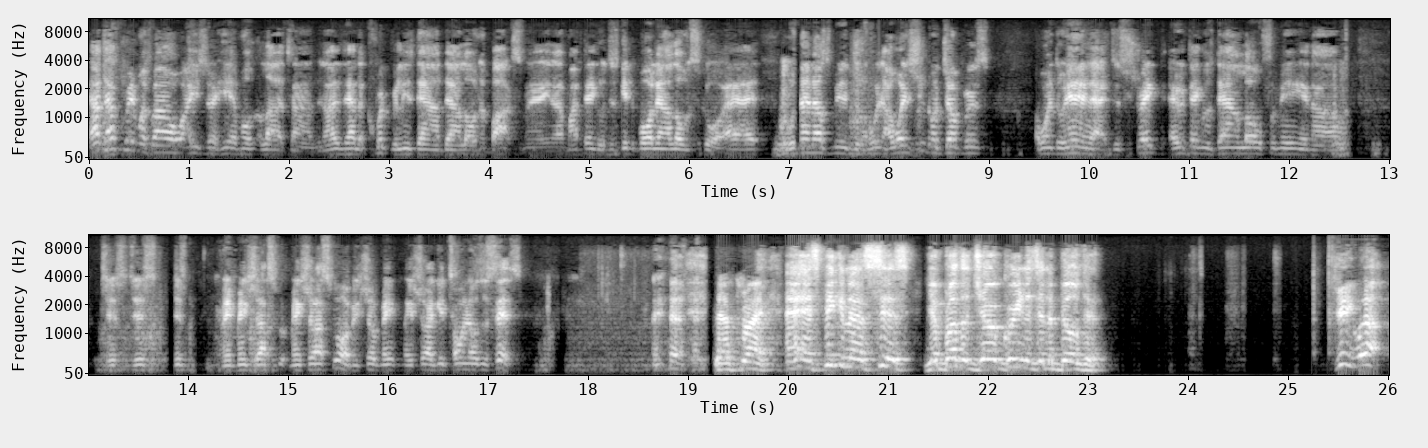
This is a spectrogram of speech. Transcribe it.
that, that's pretty much what I used to hear most, a lot of times. You know, I just had a quick release down, down low in the box, man. You know, my thing was just get the ball down low and score. I, there was nothing else for me to do. I wasn't, shooting no jumpers. I wasn't doing any of that. Just straight, everything was down low for me, and um, just, just, just make, make sure I make sure I score. Make sure, make, make sure I get Tony those assists. That's right. And, and speaking of assists, your brother Joe Green is in the building. G, what up?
